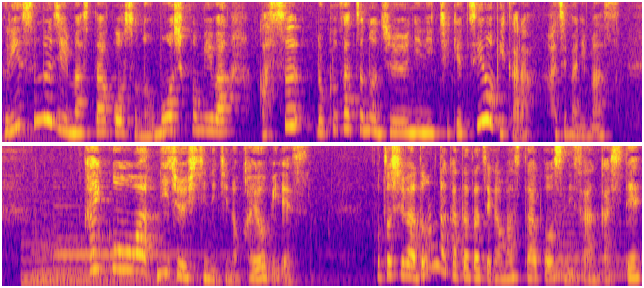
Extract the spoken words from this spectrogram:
グリーンスムージーマスターコースのお申し込みは明日6月の12日月曜日から始まります。開講は27日の火曜日です。今年はどんな方たちがマスターコースに参加して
